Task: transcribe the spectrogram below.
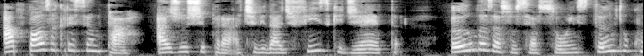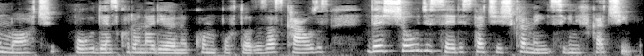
após acrescentar ajuste para atividade física e dieta, ambas associações, tanto com morte por doença coronariana como por todas as causas, deixou de ser estatisticamente significativa.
